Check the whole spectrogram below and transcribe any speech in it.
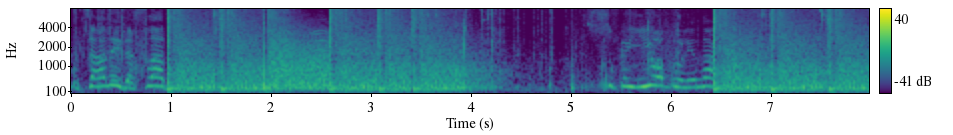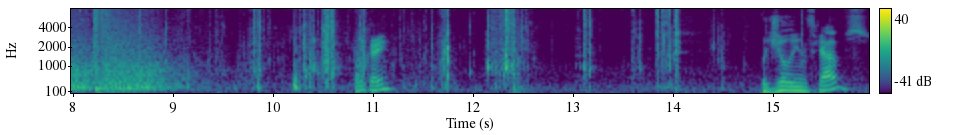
Пацаны, да сладко! Сука, ёбнули на! Okay. Bajillion scavs?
